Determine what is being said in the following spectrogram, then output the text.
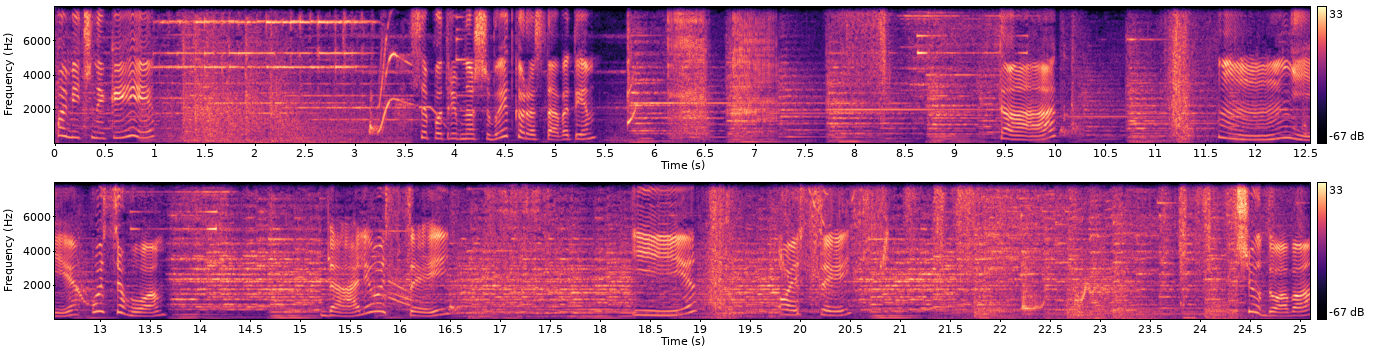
помічники. Це потрібно швидко розставити. Так. М, ні, ось цього. Далі ось цей. І ось цей. Чудово.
